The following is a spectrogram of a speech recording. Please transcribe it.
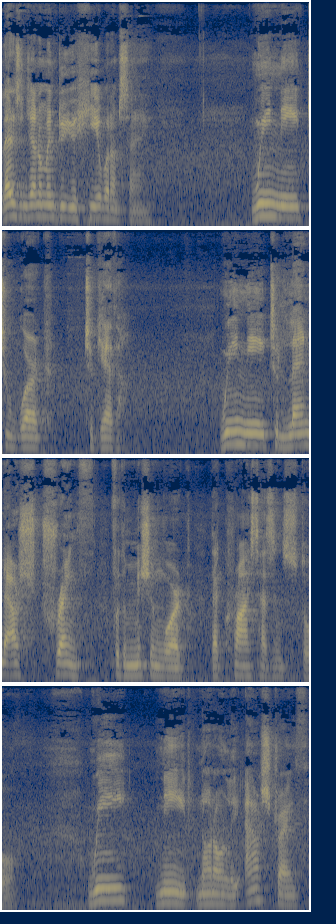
Ladies and gentlemen, do you hear what I'm saying? We need to work together. We need to lend our strength for the mission work that Christ has in store. We need not only our strength,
